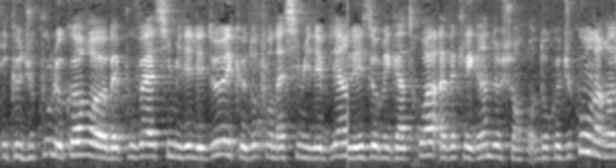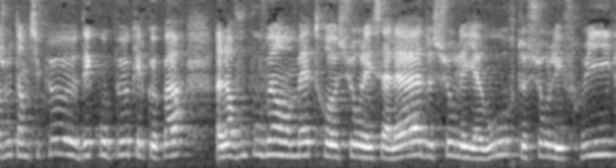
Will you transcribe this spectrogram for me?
et que du coup le corps bah, pouvait assimiler les deux et que donc on assimilait bien les oméga 3 avec les graines de chanvre. Donc du coup on en rajoute un petit peu dès qu'on peut quelque part. Alors vous pouvez en mettre sur les salades, sur les yaourts, sur les fruits,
